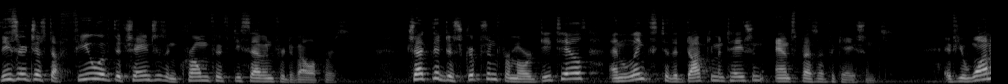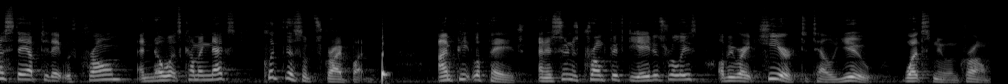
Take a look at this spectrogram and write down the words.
These are just a few of the changes in Chrome 57 for developers. Check the description for more details and links to the documentation and specifications. If you want to stay up to date with Chrome and know what's coming next, click the subscribe button. I'm Pete LePage, and as soon as Chrome 58 is released, I'll be right here to tell you what's new in Chrome.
